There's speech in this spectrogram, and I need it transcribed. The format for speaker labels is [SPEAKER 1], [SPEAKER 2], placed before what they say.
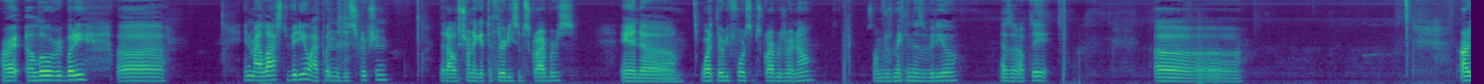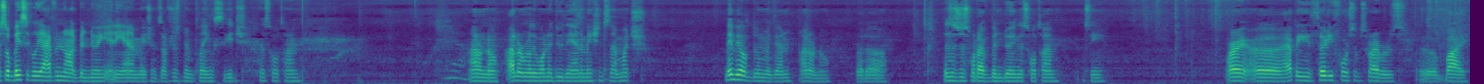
[SPEAKER 1] Alright, hello everybody. Uh, in my last video, I put in the description that I was trying to get to 30 subscribers. And uh, we're at 34 subscribers right now. So I'm just making this a video as an update. Uh, Alright, so basically I have not been doing any animations. I've just been playing Siege this whole time.
[SPEAKER 2] Yeah.
[SPEAKER 1] I don't know. I don't really want to do the animations that much. Maybe I'll do them again. I don't know. But, uh, this is just what I've been doing this whole time. Let's see. Alright, uh, happy 34 subscribers. Uh, bye.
